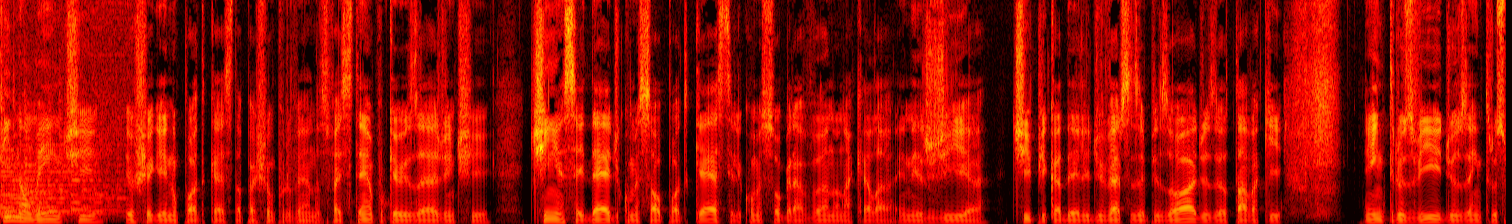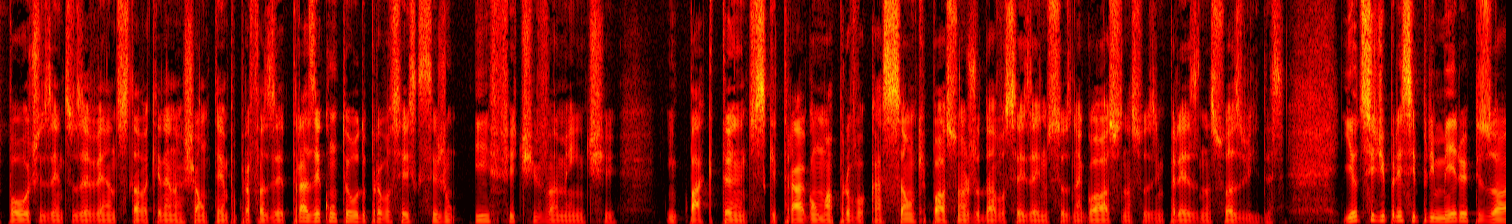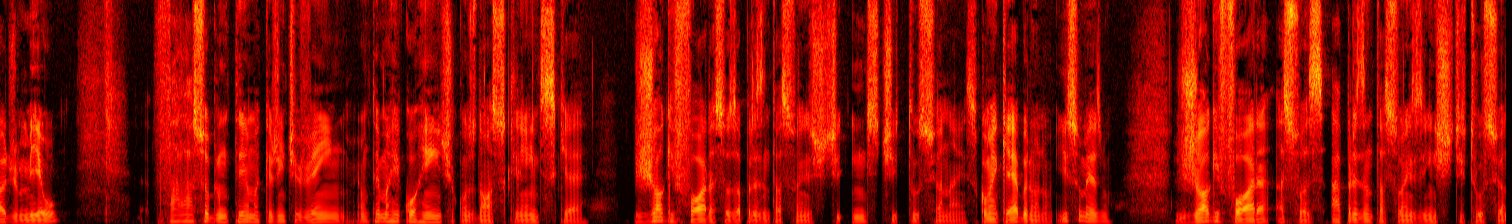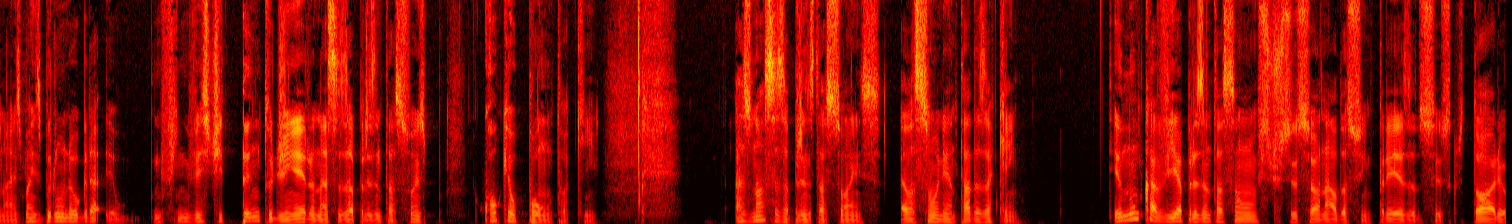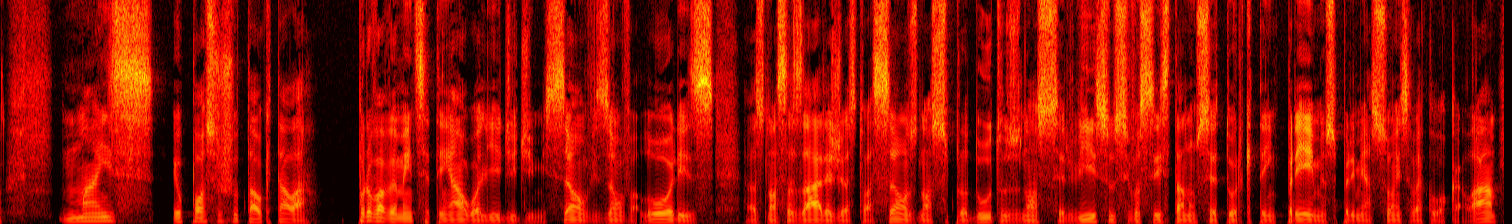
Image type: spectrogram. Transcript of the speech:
Finalmente eu cheguei no podcast da Paixão por Vendas. Faz tempo que eu e o Zé a gente tinha essa ideia de começar o podcast. Ele começou gravando naquela energia típica dele, diversos episódios. Eu estava aqui entre os vídeos, entre os posts, entre os eventos, estava querendo achar um tempo para fazer, trazer conteúdo para vocês que sejam efetivamente impactantes, que tragam uma provocação que possam ajudar vocês aí nos seus negócios, nas suas empresas, nas suas vidas. E eu decidi para esse primeiro episódio meu falar sobre um tema que a gente vem, é um tema recorrente com os nossos clientes, que é jogue fora suas apresentações institucionais. Como é que é, Bruno? Isso mesmo. Jogue fora as suas apresentações institucionais. Mas, Bruno, eu, eu enfim investi tanto dinheiro nessas apresentações qual que é o ponto aqui? As nossas apresentações, elas são orientadas a quem? Eu nunca vi a apresentação institucional da sua empresa, do seu escritório, mas eu posso chutar o que está lá. Provavelmente você tem algo ali de, de missão, visão, valores, as nossas áreas de atuação, os nossos produtos, os nossos serviços. Se você está num setor que tem prêmios, premiações, você vai colocar lá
